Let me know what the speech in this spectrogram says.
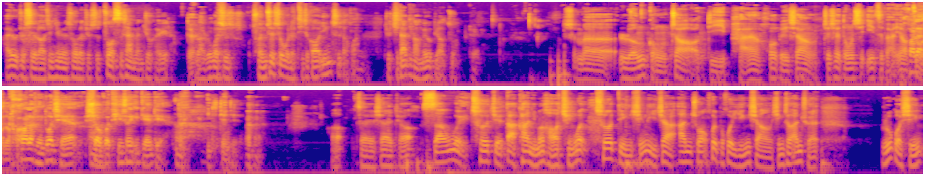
还有就是老秦前面说的，就是做四扇门就可以了，对吧？如果是纯粹是为了提高音质的话，就其他地方没有必要做。对，什么轮拱罩、底盘、后备箱这些东西，一字板要做的话，花了很多钱，效果提升一点点。对，一点点。好，再下一条，三位车界大咖，你们好，请问车顶行李架安装会不会影响行车安全？如果行，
